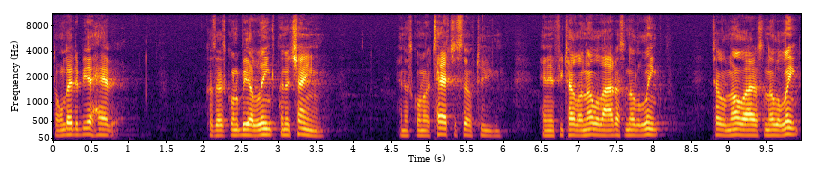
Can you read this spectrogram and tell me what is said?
Don't let it be a habit. Because that's going to be a link in a chain. And it's going to attach itself to you. And if you tell another lie, that's another link. Tell another lie, that's another link.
